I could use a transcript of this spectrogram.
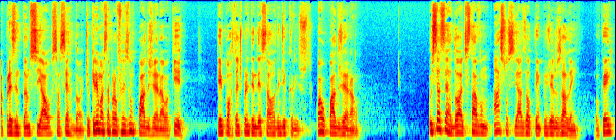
apresentando-se ao sacerdote. Eu queria mostrar para vocês um quadro geral aqui, que é importante para entender essa ordem de Cristo. Qual o quadro geral? Os sacerdotes estavam associados ao templo em Jerusalém, ok?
